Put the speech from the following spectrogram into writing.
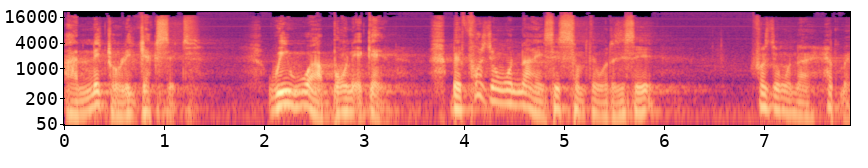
Our nature rejects it. We were born again. But First John 1 9 says something. What does he say? First John 1 9, help me.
